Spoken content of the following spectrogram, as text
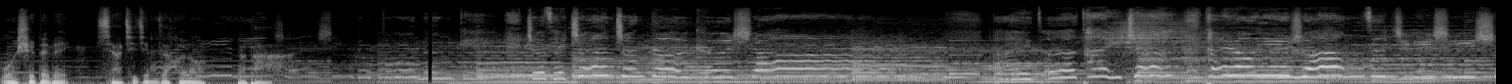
我是北北，下期节目再会喽，拜拜。这才真正的可笑。爱得太真，太容易让自己牺牲，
